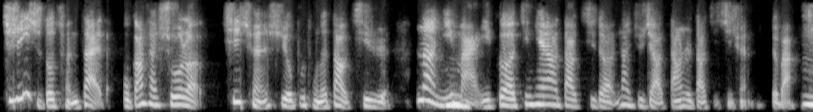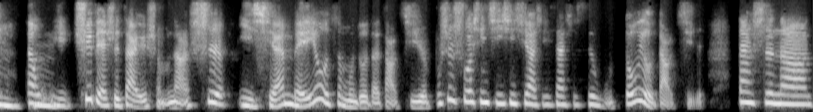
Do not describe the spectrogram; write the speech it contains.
其实一直都存在的。我刚才说了，期权是有不同的到期日。那你买一个今天要到期的，那就叫当日到期期权，对吧？嗯，那你区别是在于什么呢？是以前没有这么多的到期日，不是说星期一、星期二、星期三、星期五都有到期日。但是呢，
